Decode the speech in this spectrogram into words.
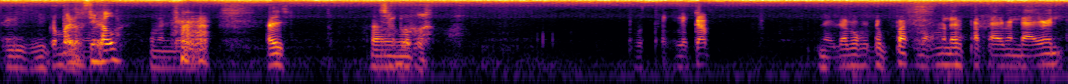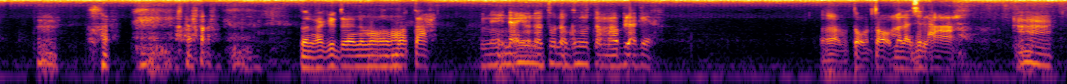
Ay, Kabalo sila oh. commander. Ay. Ah, ka. Putang inikap. Nailabok itong pas mo commander. Patay man dayon. na kita ng mga mata. Hinahinayon na ito nagunot ng mga vlogger. Ah, Totoo man na sila. Hmm.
